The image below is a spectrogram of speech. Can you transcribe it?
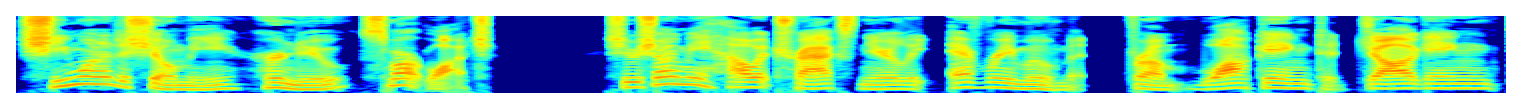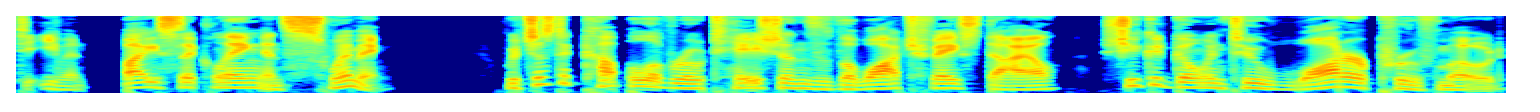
She wanted to show me her new smartwatch. She was showing me how it tracks nearly every movement, from walking to jogging to even bicycling and swimming. With just a couple of rotations of the watch face dial, she could go into waterproof mode,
